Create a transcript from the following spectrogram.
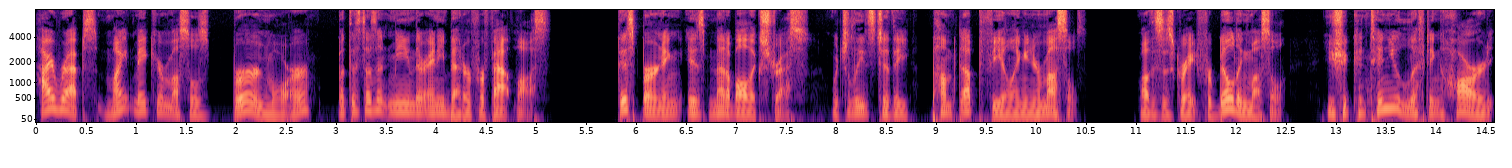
High reps might make your muscles burn more, but this doesn't mean they're any better for fat loss. This burning is metabolic stress, which leads to the pumped up feeling in your muscles. While this is great for building muscle, you should continue lifting hard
